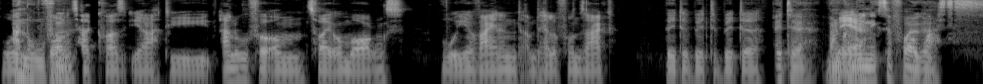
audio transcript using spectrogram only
Und Anrufe. uns halt quasi, ja, die Anrufe um 2 Uhr morgens, wo ihr weinend am Telefon sagt, bitte, bitte, bitte. Bitte, wann kommt die nächste Folge? Vorpass.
